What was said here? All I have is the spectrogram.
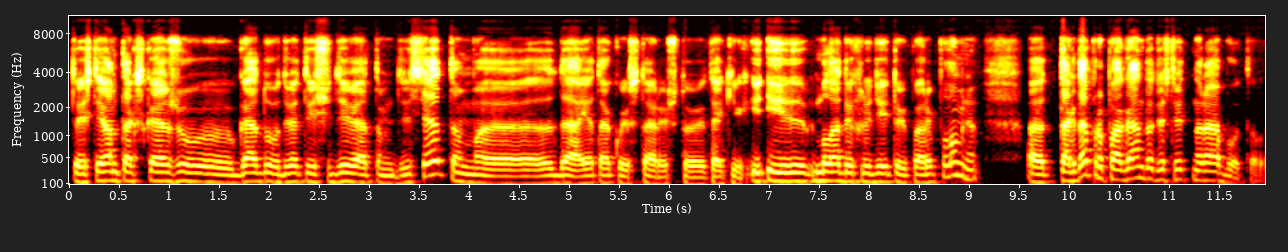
То есть, я вам так скажу, году в 2009-2010, да, я такой старый, что таких, и, и молодых людей той поры помню, тогда пропаганда действительно работала.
